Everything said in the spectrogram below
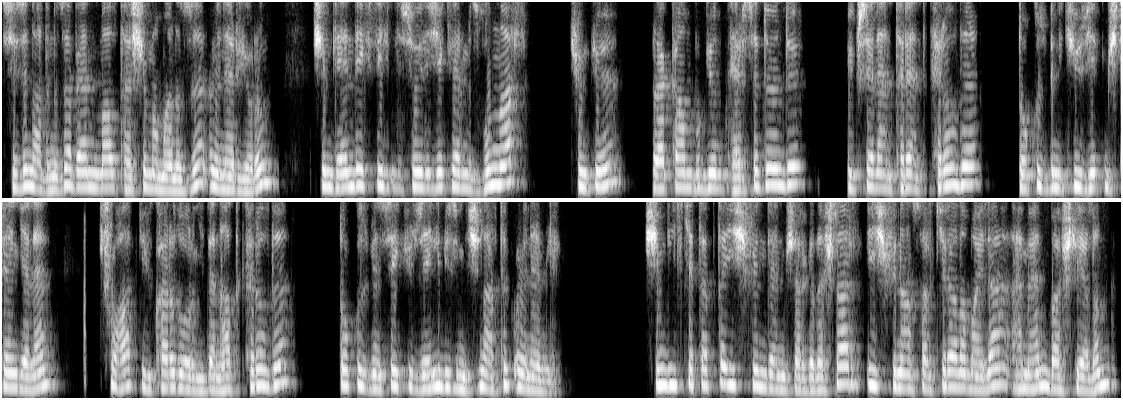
sizin adınıza ben mal taşımamanızı öneriyorum. Şimdi endeksle ilgili söyleyeceklerimiz bunlar. Çünkü rakam bugün terse döndü. Yükselen trend kırıldı. 9270'ten gelen şu hat yukarı doğru giden hat kırıldı. 9850 bizim için artık önemli. Şimdi ilk etapta iş fin denmiş arkadaşlar. İş finansal kiralamayla hemen başlayalım.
